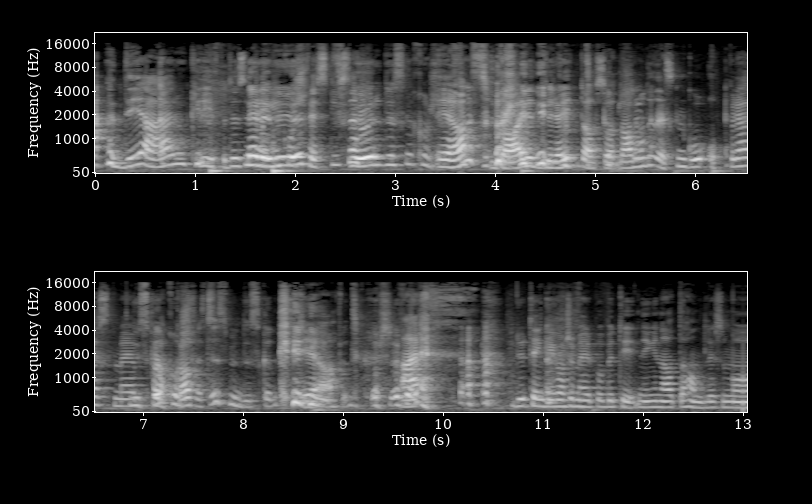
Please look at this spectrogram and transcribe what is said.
det er å krype til sin det er det egen korsfestelse. før du skal korsfestes. Ja, da er det drøyt, altså. Da må du nesten gå oppreist med Du skal plakat. korsfestes, men du skal krype Ja. til korset Nei. du tenker kanskje mer på betydningen av at det handler om å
